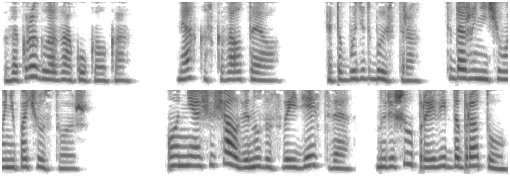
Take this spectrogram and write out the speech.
«Закрой глаза, куколка», — мягко сказал Тео. «Это будет быстро. Ты даже ничего не почувствуешь». Он не ощущал вину за свои действия, но решил проявить доброту.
